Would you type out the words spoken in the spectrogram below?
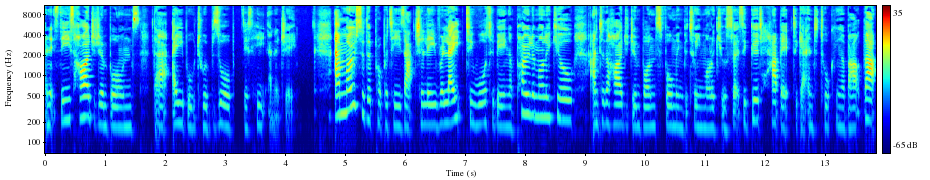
and it's these hydrogen bonds that are able to absorb this heat energy. And most of the properties actually relate to water being a polar molecule and to the hydrogen bonds forming between molecules. So it's a good habit to get into talking about that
